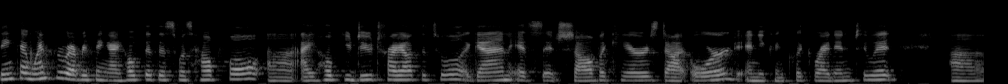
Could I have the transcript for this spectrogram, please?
think I went through everything. I hope that this was helpful. Uh, I hope you do try out the tool. Again, it's at shalvacares.org and you can click right into it. Uh,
